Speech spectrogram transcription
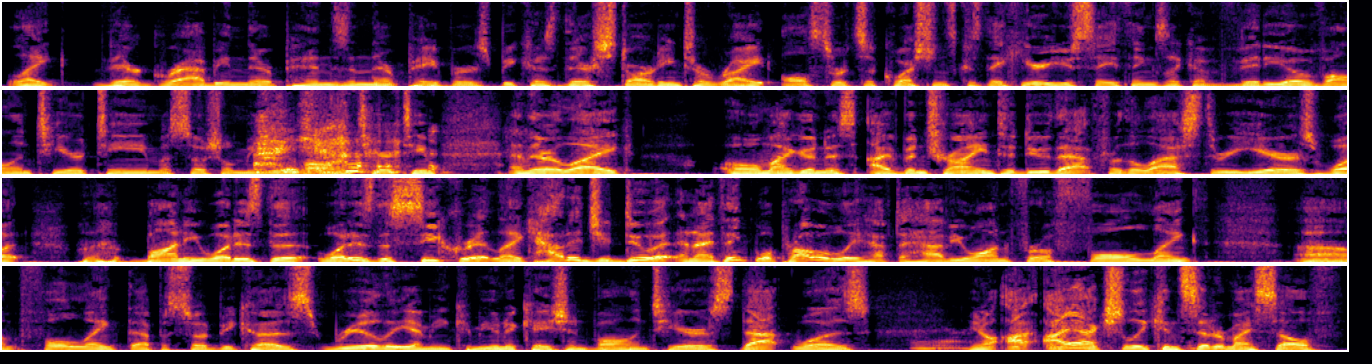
like they're grabbing their pens and their papers because they're starting to write all sorts of questions because they hear you say things like a video volunteer team, a social media volunteer team, and they're like, Oh my goodness, I've been trying to do that for the last three years. What, Bonnie, what is the, what is the secret? Like, how did you do it? And I think we'll probably have to have you on for a full length, um, full length episode because really, I mean, communication volunteers, that was, oh, you know, I, I actually consider myself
